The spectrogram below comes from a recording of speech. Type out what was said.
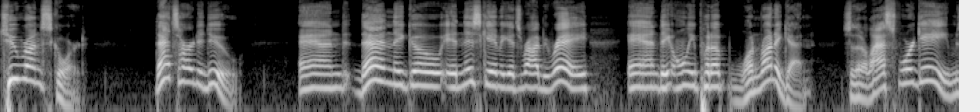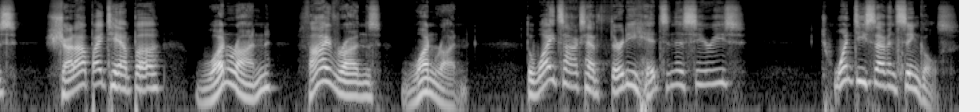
two runs scored. That's hard to do. And then they go in this game against Robbie Ray and they only put up one run again. So their last four games, shut out by Tampa, one run, five runs, one run. The White Sox have 30 hits in this series, 27 singles.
